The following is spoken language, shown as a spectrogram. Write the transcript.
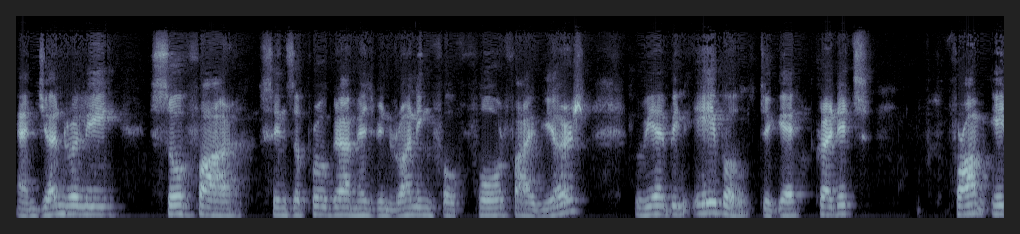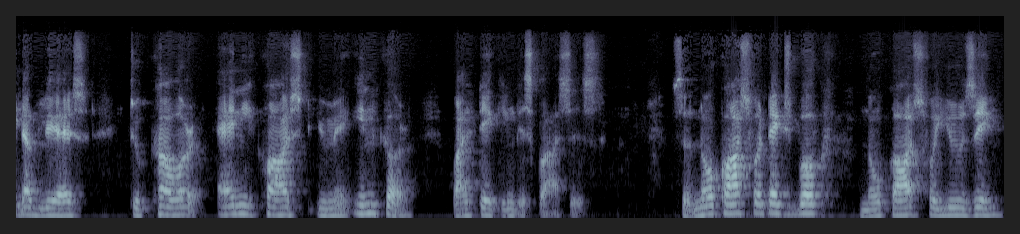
And generally, so far, since the program has been running for four or five years, we have been able to get credits from AWS to cover any cost you may incur while taking these classes. So no cost for textbook, no cost for using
